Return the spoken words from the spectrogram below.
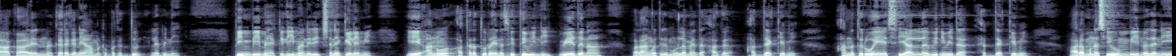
ආකාරයෙන්ම කරගෙන යාමට උපදෙස් දුන් ලැබිනි. පිම්බීම හැකිලිම නිරීක්ෂණය කෙලෙමි. ඒ අනුව අතරතුර එන සිතුවිලි වේදනා වරහන් වතුලේ මුල මැද අග අත්දැක්කෙමි. අනතුරුව ඒ සියල්ල විනිවිද අත්දැක්කෙමි. අරමුණ සියුම් වී නොදැනී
